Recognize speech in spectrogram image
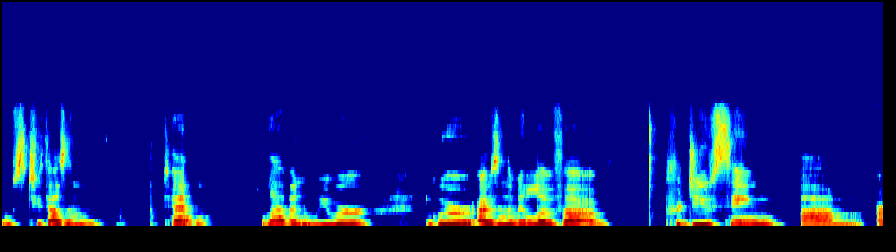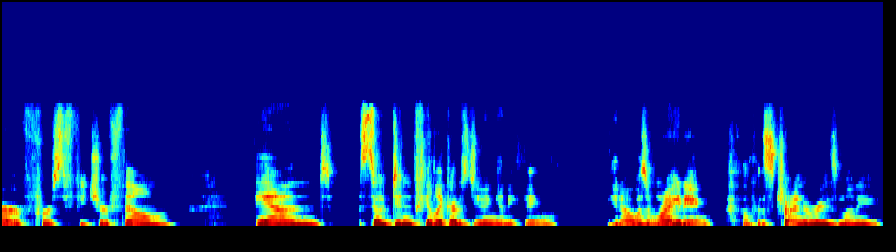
it was 2010, 11. We were, I think we were. I was in the middle of uh, producing um, our first feature film, and so it didn't feel like I was doing anything. You know, I wasn't writing. I was trying to raise money,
